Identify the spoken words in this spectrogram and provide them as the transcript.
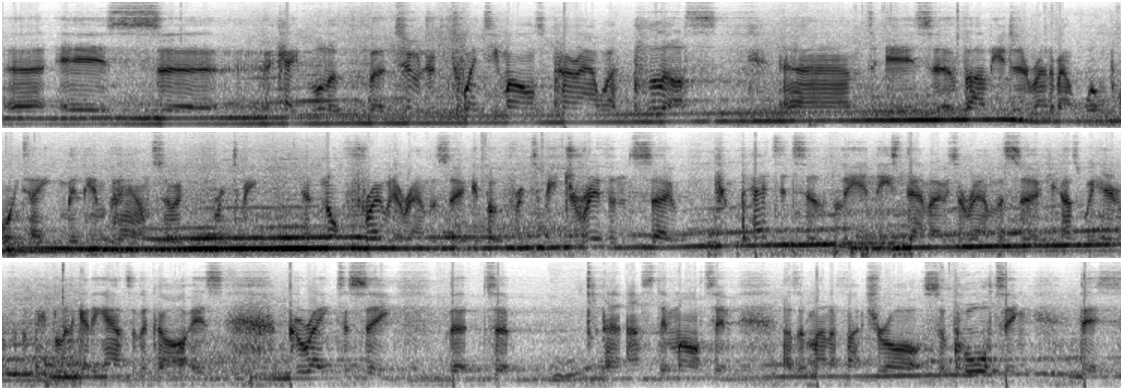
uh, is uh, capable of uh, 220 miles per hour plus and is uh, valued at around about 1.8 million pounds. So for it to be not thrown around the circuit, but for it to be driven so competitively in these demos around the circuit, as we're hearing from the people who are getting out of the car, is great to see that. Uh, Aston Martin, as a manufacturer, are supporting this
